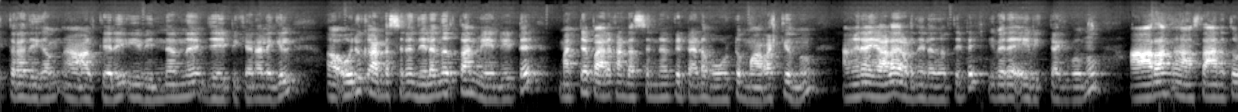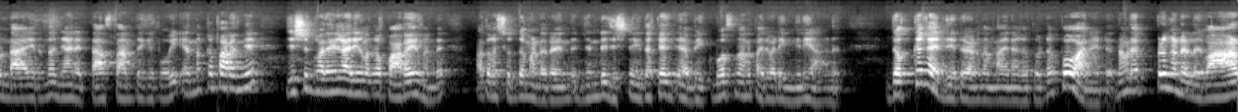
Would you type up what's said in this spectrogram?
ഇത്രയധികം ആൾക്കാർ ഈ വിന്നറിനെ ജയിപ്പിക്കാൻ അല്ലെങ്കിൽ ഒരു കണ്ടസ്റ്റന്റിനെ നിലനിർത്താൻ വേണ്ടിയിട്ട് മറ്റ് പല കണ്ടസ്റ്റന്റിന് കിട്ടേണ്ട വോട്ട് മറയ്ക്കുന്നു. അങ്ങനെ അയാളെ അവിടെ നിലനിർത്തിയിട്ട് ഇവരെ എവിക്റ്റാക്കി പോകുന്നു ആറാം സ്ഥാനത്ത് ഉണ്ടായിരുന്ന ഞാൻ എട്ടാം സ്ഥാനത്തേക്ക് പോയി എന്നൊക്കെ പറഞ്ഞ് ജിഷൻ കുറേ കാര്യങ്ങളൊക്കെ പറയുന്നുണ്ട്. അതൊക്കെ ശുദ്ധമാണ് എന്റെ ജിഷൻ ഇതൊക്കെ ബിഗ് ബോസ് എന്ന് പറഞ്ഞ പരിപാടി ഇങ്ങനെയാണ്. ഇതൊക്കെ കരുതിയിട്ട് വേണം നമ്മൾ അതിനകത്തോട്ട് പോകാനായിട്ട് നമ്മൾ എപ്പോഴും കണ്ടുള്ളത് വാഴ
